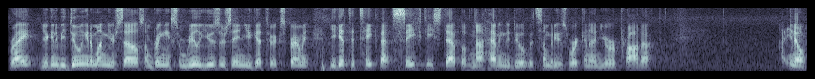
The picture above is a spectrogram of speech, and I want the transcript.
right? You're going to be doing it among yourselves. I'm bringing some real users in. You get to experiment. You get to take that safety step of not having to do it with somebody who's working on your product. You know,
